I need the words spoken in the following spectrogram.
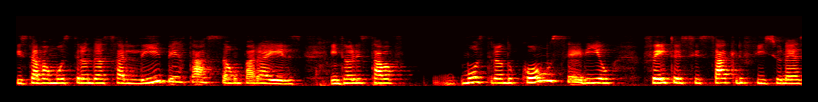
estava mostrando essa libertação para eles. Então ele estava mostrando como seriam feito esse sacrifício, né?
